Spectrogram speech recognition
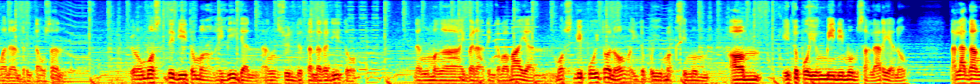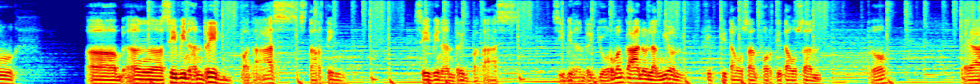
100,000. Pero mostly dito mga kaibigan, ang sweldo talaga dito ng mga iba nating kababayan, mostly po ito, no? Ito po yung maximum, um, ito po yung minimum salary, ano? Talagang um, ang uh, 700 pataas starting. 700 pataas. 700 euro. Magkano lang yun? 50,000, 40,000. No? Kaya,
